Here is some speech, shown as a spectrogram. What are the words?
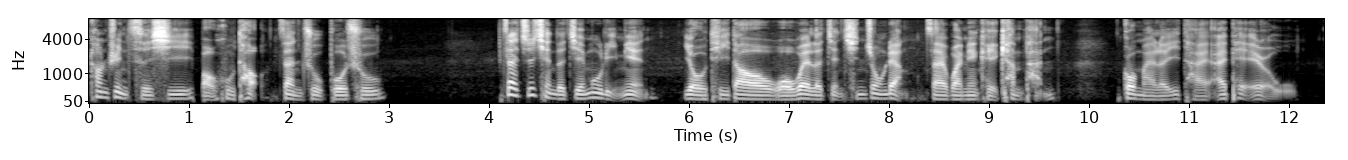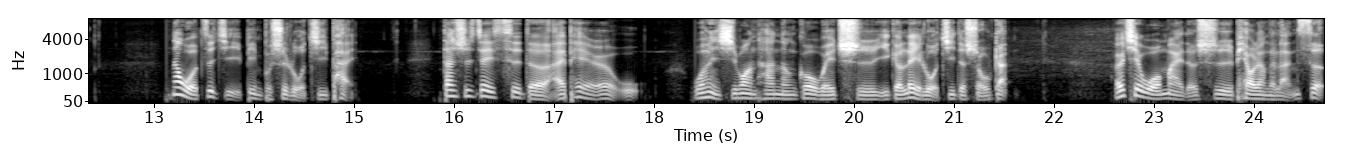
抗菌磁吸保护套赞助播出。在之前的节目里面有提到，我为了减轻重量，在外面可以看盘，购买了一台 iPad Air 五。那我自己并不是裸机派，但是这次的 iPad Air 五，我很希望它能够维持一个类裸机的手感。而且我买的是漂亮的蓝色，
